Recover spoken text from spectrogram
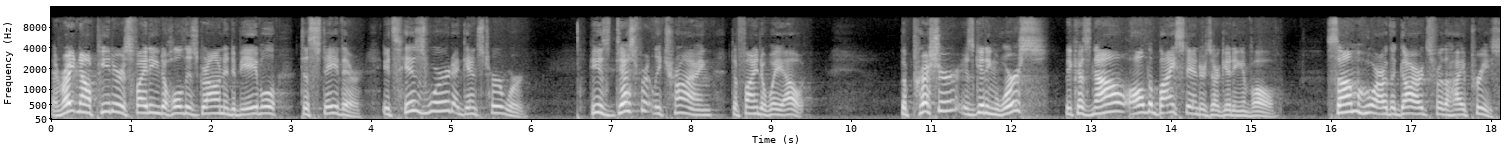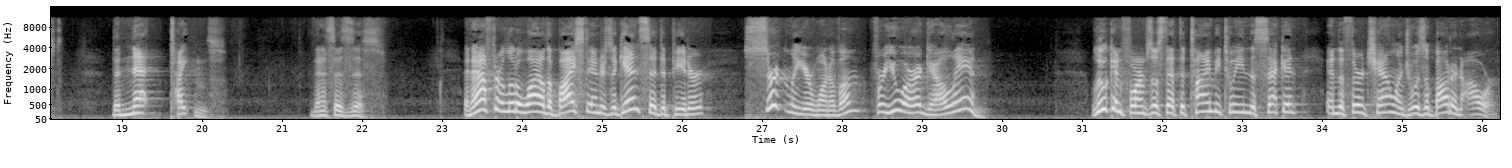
And right now, Peter is fighting to hold his ground and to be able to stay there. It's his word against her word. He is desperately trying to find a way out. The pressure is getting worse because now all the bystanders are getting involved. Some who are the guards for the high priest. The net tightens. Then it says this. And after a little while, the bystanders again said to Peter, Certainly you're one of them, for you are a Galilean. Luke informs us that the time between the second and the third challenge was about an hour.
